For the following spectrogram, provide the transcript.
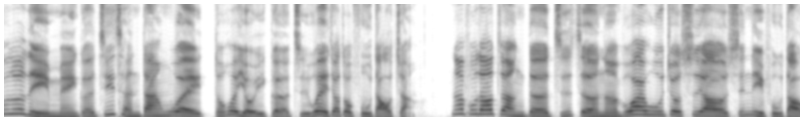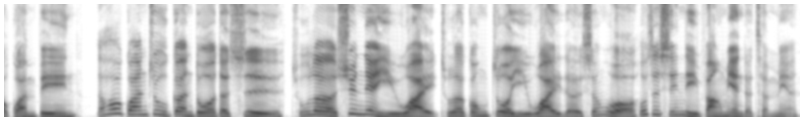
部队里每个基层单位都会有一个职位叫做辅导长，那辅导长的职责呢，不外乎就是要心理辅导官兵，然后关注更多的是除了训练以外，除了工作以外的生活或是心理方面的层面。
